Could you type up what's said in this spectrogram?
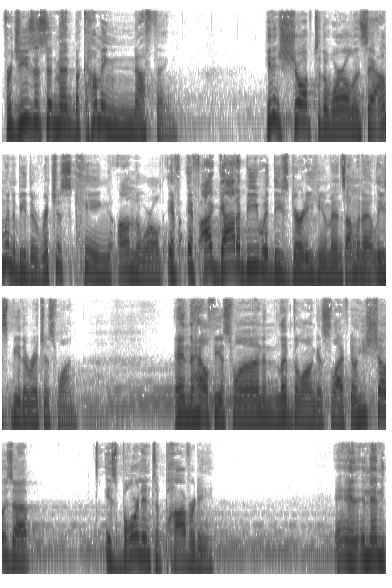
For Jesus, it meant becoming nothing. He didn't show up to the world and say, I'm going to be the richest king on the world. If, if I got to be with these dirty humans, I'm going to at least be the richest one and the healthiest one and live the longest life. No, he shows up is born into poverty. And, and then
